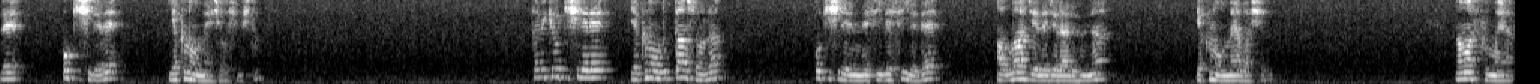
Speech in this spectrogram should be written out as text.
Ve o kişilere yakın olmaya çalışmıştım. Tabii ki o kişilere yakın olduktan sonra o kişilerin vesilesiyle de Allah Celle Celaluhu'na yakın olmaya başladım. Namaz kılmaya,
